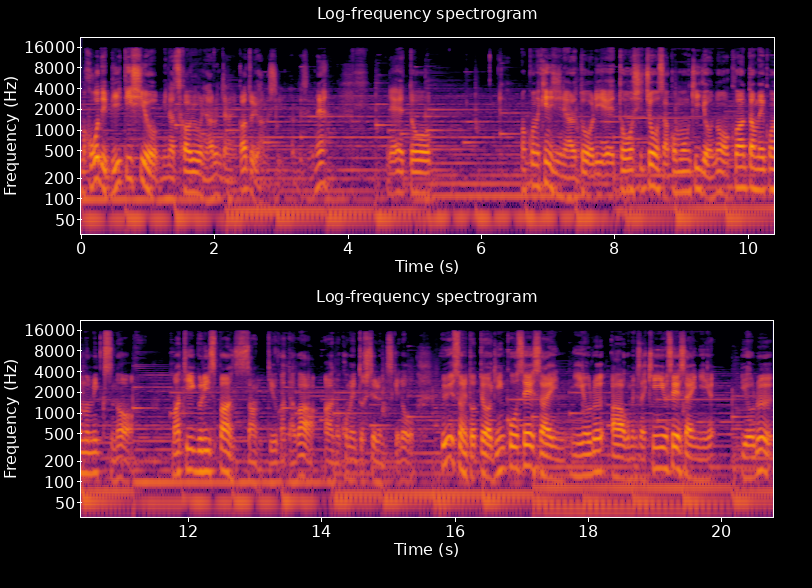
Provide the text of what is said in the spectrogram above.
まあ、ここで BTC をみんな使うようになるんじゃないかという話なんですよね。えっと、まあ、この記事にある通り、え投資調査顧問企業のクアンタムエコノミクスのマティ・グリスパンスさんっていう方があのコメントしてるんですけど、富裕層にとっては銀行制裁による、あ、ごめんなさい、金融制裁による、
